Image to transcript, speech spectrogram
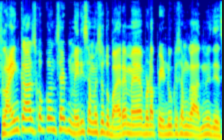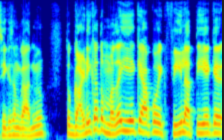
फ्लाइंग कार्स का कॉन्सेप्ट मेरी समझ से तो बाहर है। मैं बड़ा पेंडू किस्म का आदमी हूँ, देसी किस्म का आदमी हूँ। तो गाड़ी का तो मज़ा ही है कि आपको एक फील आती है कि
